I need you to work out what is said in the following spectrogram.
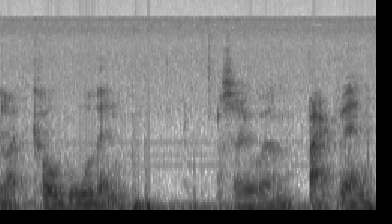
like the Cold War then. So um, back then,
